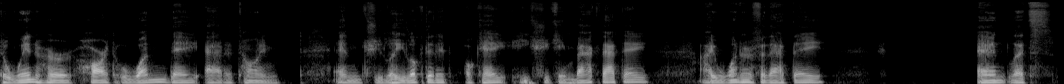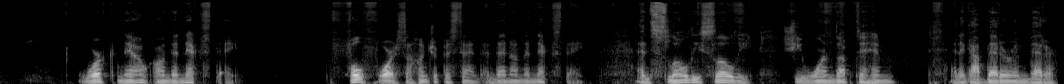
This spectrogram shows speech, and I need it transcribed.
to win her heart one day at a time. And she, he looked at it, okay, he, she came back that day. I won her for that day. And let's work now on the next day. Full force, 100%. And then on the next day. And slowly, slowly, she warmed up to him and it got better and better.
